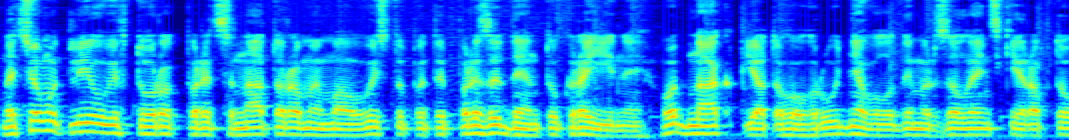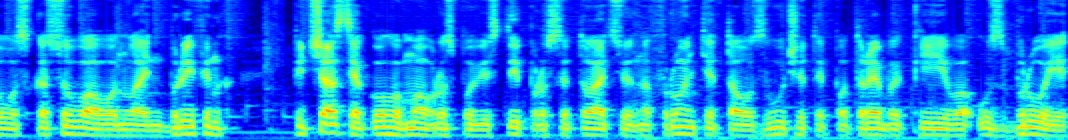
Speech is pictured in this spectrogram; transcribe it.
На цьому тлі у вівторок перед сенаторами мав виступити президент України. Однак, 5 грудня Володимир Зеленський раптово скасував онлайн брифінг, під час якого мав розповісти про ситуацію на фронті та озвучити потреби Києва у зброї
